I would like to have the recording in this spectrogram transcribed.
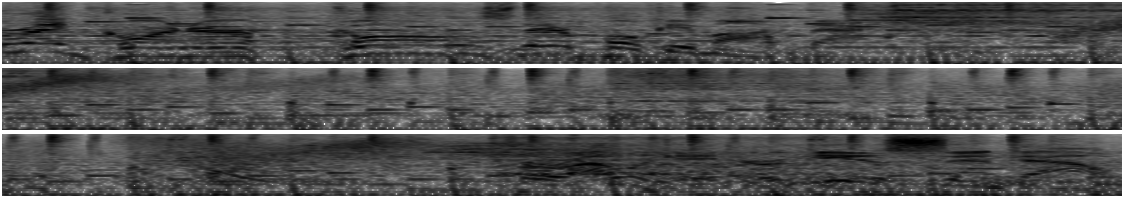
The red corner calls their Pokemon back. Feraligatr is sent out.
